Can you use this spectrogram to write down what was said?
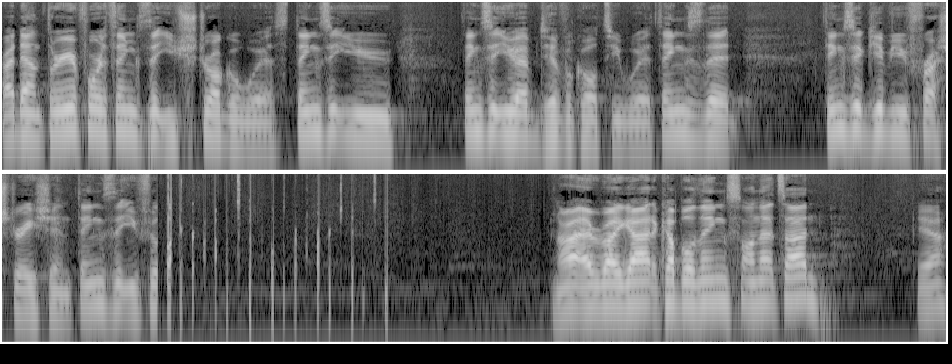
Write down three or four things that you struggle with, things that you things that you have difficulty with, things that things that give you frustration, things that you feel like are obstacles All right, everybody got a couple of things on that side? Yeah?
